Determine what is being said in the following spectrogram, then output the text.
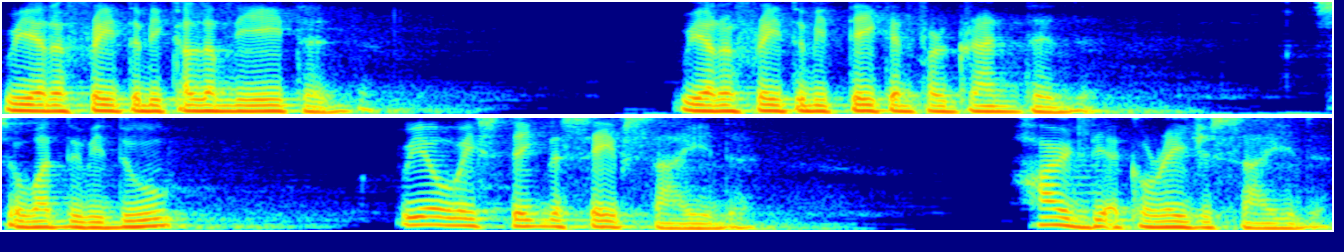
We are afraid to be calumniated. We are afraid to be taken for granted. So what do we do? we always take the safe side. Hardly a courageous side,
